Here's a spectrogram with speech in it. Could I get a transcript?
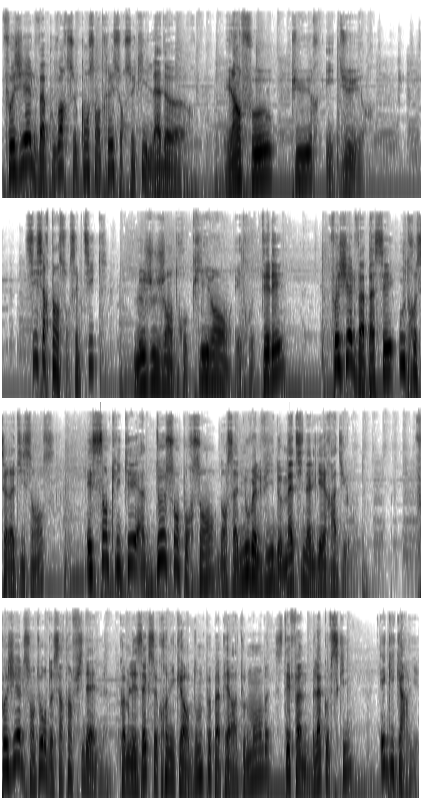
Fogiel va pouvoir se concentrer sur ce qu'il adore, l'info pure et dure. Si certains sont sceptiques, le jugeant trop clivant et trop télé, Fogiel va passer outre ses réticences et s'impliquer à 200% dans sa nouvelle vie de matinalier radio. Fogiel s'entoure de certains fidèles, comme les ex-chroniqueurs dont ne peut pas plaire à tout le monde, Stéphane Blakowski et Guy Carlier.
